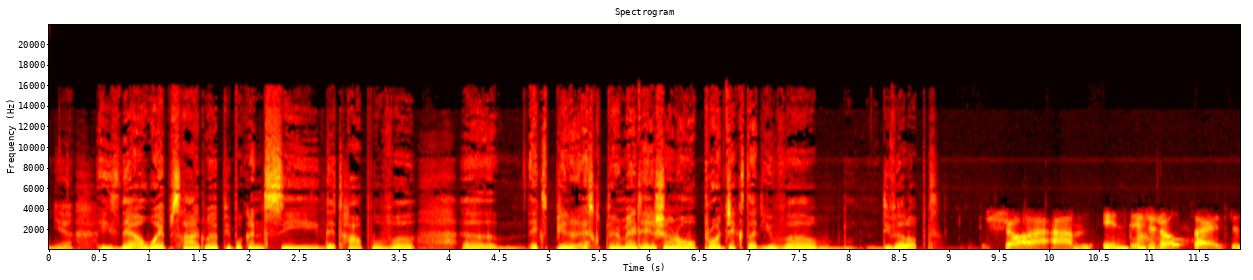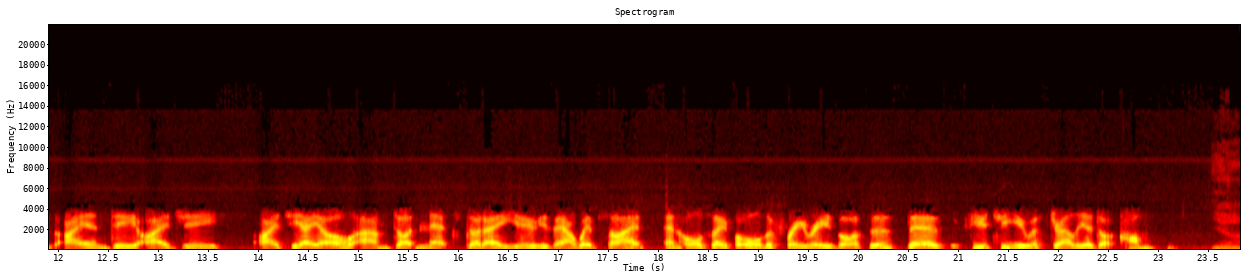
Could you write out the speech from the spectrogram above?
Yeah. Is there a website where people can see the type of uh, uh, exper- experimentation or projects that you've uh, developed? Sure. Um, Indigital, so it's just indig ital um, dot net dot au is our website, and also for all the free resources, there's futureyouaustralia.com. Yeah.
